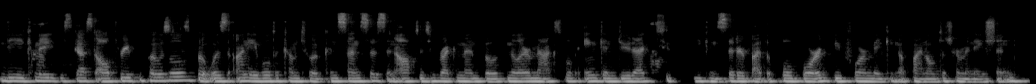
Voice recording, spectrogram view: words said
the committee discussed all three proposals, but was unable to come to a consensus and opted to recommend both Miller Maxfield Inc. and Dudek to be considered by the full board before making a final determination.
